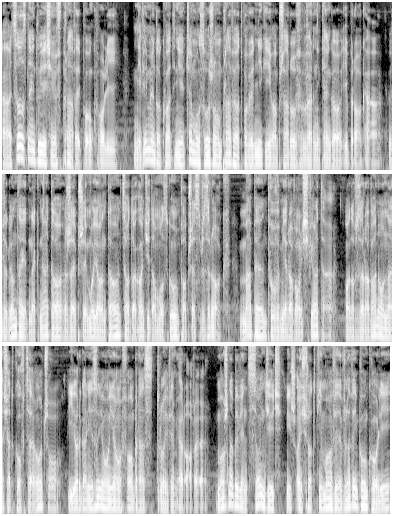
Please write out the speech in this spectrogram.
A co znajduje się w prawej półkuli? Nie wiemy dokładnie, czemu służą prawe odpowiedniki obszarów Wernickiego i Broca. Wygląda jednak na to, że przyjmują to, co dochodzi do mózgu poprzez wzrok, mapę dwuwymiarową świata, odwzorowaną na siatkówce oczu i organizują ją w obraz trójwymiarowy. Można by więc sądzić, iż ośrodki mowy w lewej półkuli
